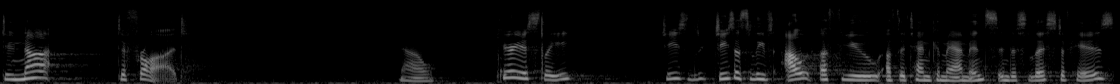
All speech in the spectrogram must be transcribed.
Do not defraud. Now, curiously, Jesus leaves out a few of the Ten Commandments in this list of his,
